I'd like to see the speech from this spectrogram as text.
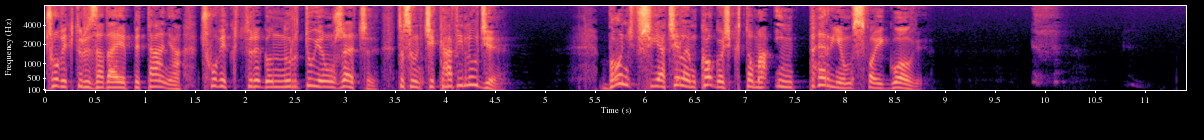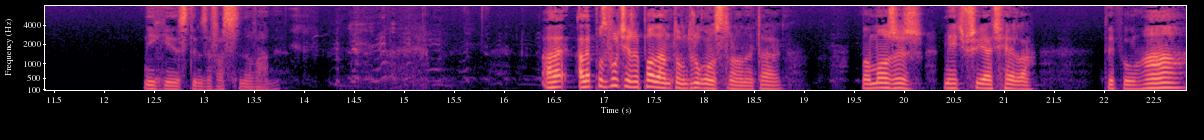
Człowiek, który zadaje pytania, człowiek, którego nurtują rzeczy. To są ciekawi ludzie. Bądź przyjacielem kogoś, kto ma imperium w swojej głowie. Nikt nie jest tym zafascynowany. Ale, ale pozwólcie, że podam tą drugą stronę, tak? Bo możesz mieć przyjaciela typu, a?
